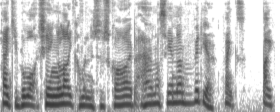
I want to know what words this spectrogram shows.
Thank you for watching. Like, comment and subscribe. And I'll see you in another video. Thanks. Bye.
